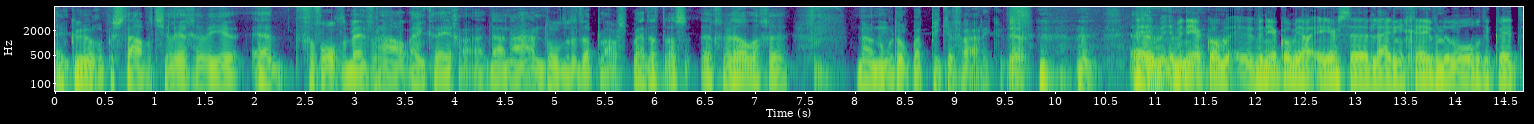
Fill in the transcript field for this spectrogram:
En keurig op een stapeltje leggen weer. En vervolgde mijn verhaal en kreeg daarna een donderend applaus. Maar dat was een geweldige nou, noem het ook maar piekervaring. Ja. en, wanneer, kwam, wanneer kwam jouw eerste leidinggevende rol? Want ik weet,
